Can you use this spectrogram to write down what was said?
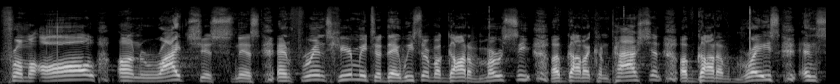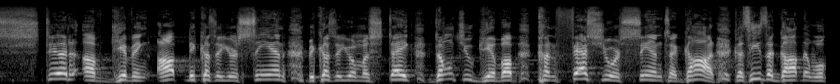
from all unrighteousness. And friends, hear me today. We serve a God of mercy, a God of compassion, a God of grace. Instead of giving up because of your sin, because of your mistake, don't you give up. Confess your sin to God because He's a God that will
